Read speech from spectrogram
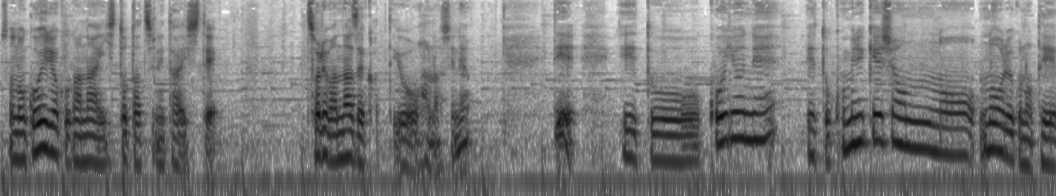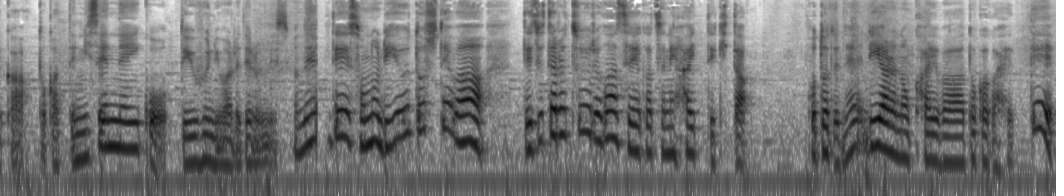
その語彙力がない人たちに対してそれはなぜかっていうお話ね。でえっ、ー、とこういうねえっと、コミュニケーションの能力の低下とかって2000年以降っていうふうに言われてるんですよね。でその理由としてはデジタルツールが生活に入ってきたことでねリアルの会話とかが減って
